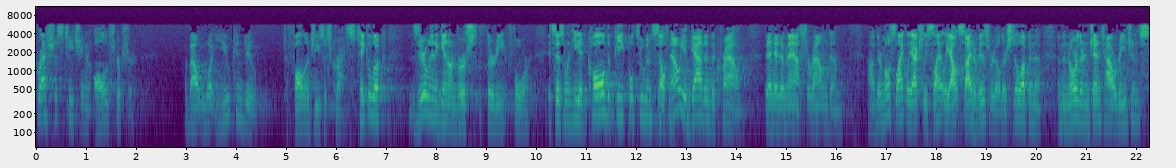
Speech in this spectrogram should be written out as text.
precious teaching in all of Scripture about what you can do to follow Jesus Christ. Take a look, zero in again on verse 34. It says, When he had called the people to himself, now he had gathered the crowd that had amassed around them. Uh, they're most likely actually slightly outside of Israel. They're still up in the, in the northern Gentile regions.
